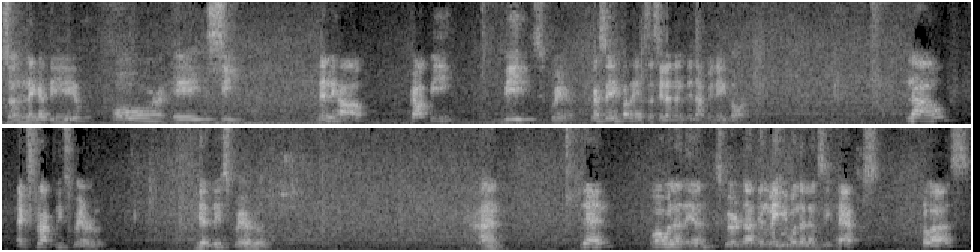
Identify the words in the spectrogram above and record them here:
So, negative 4ac. Then we have, copy b squared. Kasi parehas na sila ng denominator. Now, extract the square root. Get the square root. Yan. Then, wawala na yan. Square natin, may iwan na lang si x plus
